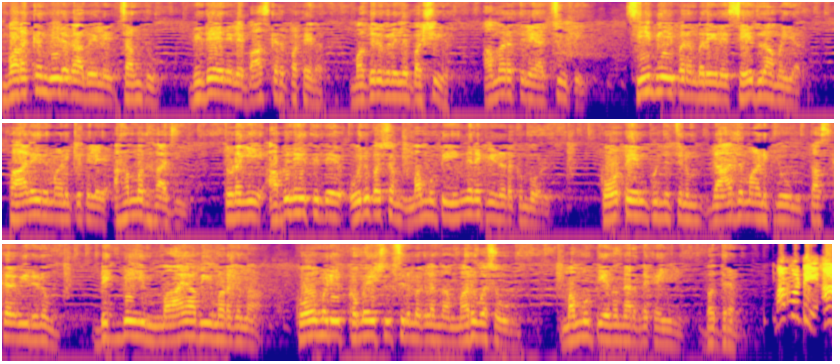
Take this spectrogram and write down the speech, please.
വടക്കൻ വീരഗാഥയിലെ ചന്തു വിധേയനിലെ ഭാസ്കര പട്ടേലർ മതിലുകളിലെ ബഷീർ അമരത്തിലെ അച്ചൂട്ടി സി ബി ഐ പരമ്പരയിലെ സേതുരാമയ്യർ പാലേരി മാണിക്യത്തിലെ അഹമ്മദ് ഹാജി തുടങ്ങി അഭിനയത്തിന്റെ ഒരു വശം മമ്മൂട്ടി ഇങ്ങനെ കീഴടക്കുമ്പോൾ കോട്ടയം കുഞ്ഞച്ചനും രാജമാണിക്യവും തസ്കരവീരനും ബിഗ് ബിയും മായാവിയും അടങ്ങുന്ന കോമഡി കൊമേഴ്ഷ്യൽ സിനിമകൾ എന്ന മറുവശവും മമ്മൂട്ടി എന്ന നടന്റെ കയ്യിൽ ഭദ്രം. മമ്മൂട്ടി ആ.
